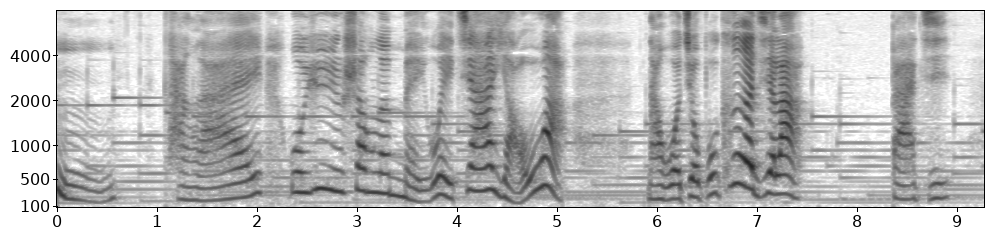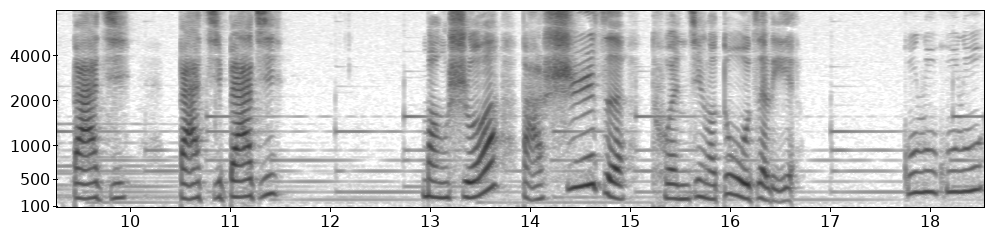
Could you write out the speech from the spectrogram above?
嗯，看来我遇上了美味佳肴啊！那我就不客气啦。吧唧，吧唧，吧唧吧唧。蟒蛇把狮子吞进了肚子里，咕噜咕噜，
